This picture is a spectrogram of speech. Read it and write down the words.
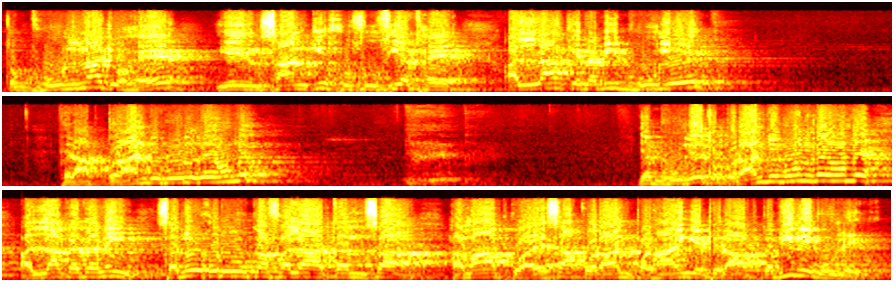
تو بھولنا جو ہے، یہ انسان کی خصوصیت ہے۔ اللہ کے نبی بھولے، پھر آپ قرآن بھی بھول گئے ہوں گے۔ جب بھولے تو قرآن بھی بھول گئے ہوں گے۔ اللہ کہتا نہیں سنو قرو کا فلا تنسا۔ ہم آپ کو ایسا قرآن پڑھائیں گے، پھر آپ کبھی نہیں بھولیں گے۔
